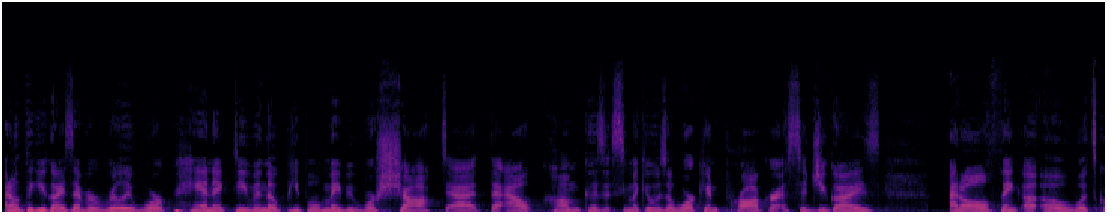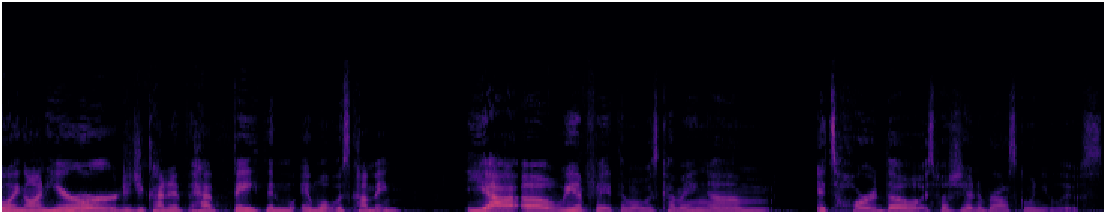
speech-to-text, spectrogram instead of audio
I don't think you guys ever really were panicked, even though people maybe were shocked at the outcome because it seemed like it was a work in progress. Did you guys at all think, uh oh, what's going on here? Or did you kind of have faith in, in what was coming? Yeah, uh, we had faith in what was coming. Um, it's hard, though, especially at Nebraska when you lose.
